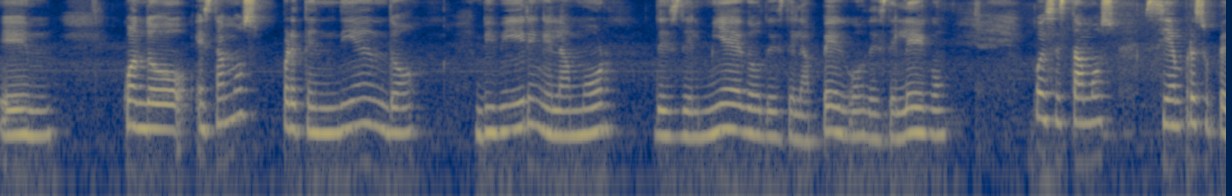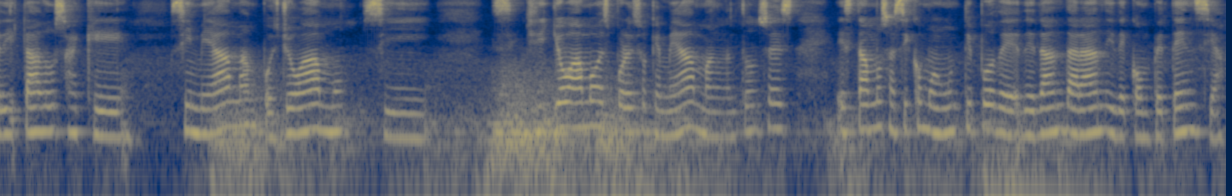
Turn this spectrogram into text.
Em, cuando estamos pretendiendo vivir en el amor desde el miedo, desde el apego, desde el ego, pues estamos siempre supeditados a que si me aman, pues yo amo, si, si, yo amo es por eso que me aman, entonces estamos así como en un tipo de, de dan darán y de competencia,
